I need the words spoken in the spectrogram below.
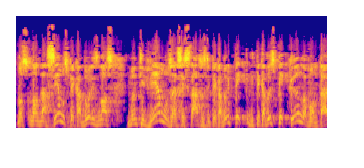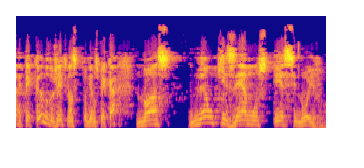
nós, nós nascemos pecadores, nós mantivemos essa status de, pecador, de pecadores pecando à vontade, pecando do jeito que nós podíamos pecar. Nós não quisemos esse noivo.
